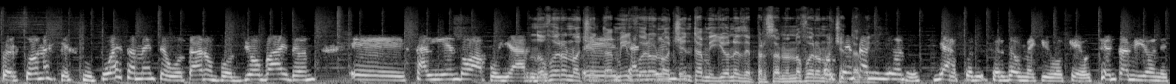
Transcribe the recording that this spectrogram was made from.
personas que supuestamente votaron por Joe Biden eh, saliendo a apoyarlo. No fueron 80 eh, mil, fueron 80 millones de personas, no fueron 80, 80 millones. Ya, perdón, me equivoqué, 80 millones.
